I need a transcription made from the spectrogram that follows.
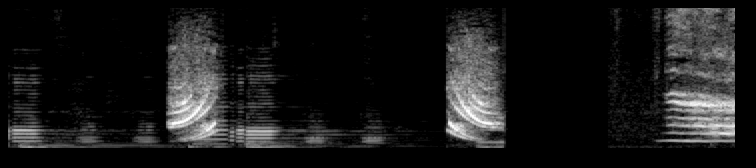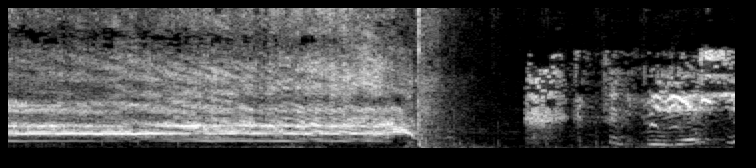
你别笑。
